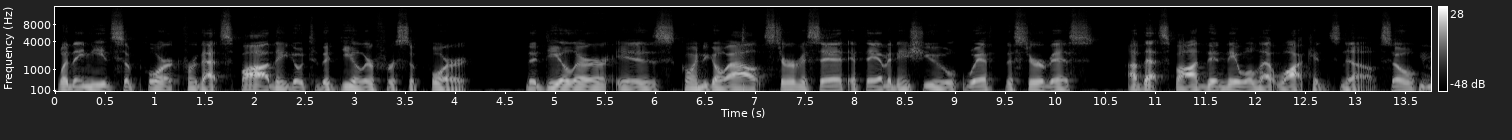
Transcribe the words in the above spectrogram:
when they need support for that spa, they go to the dealer for support. The dealer is going to go out, service it. If they have an issue with the service of that spa, then they will let Watkins know. So mm-hmm.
